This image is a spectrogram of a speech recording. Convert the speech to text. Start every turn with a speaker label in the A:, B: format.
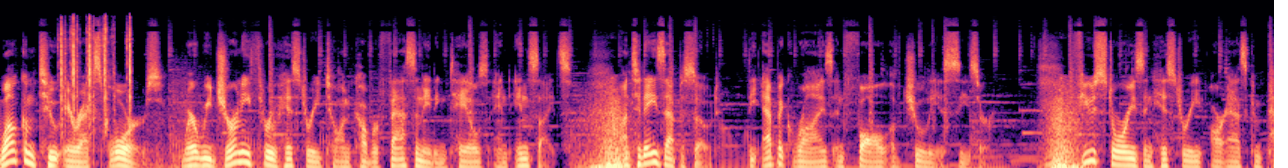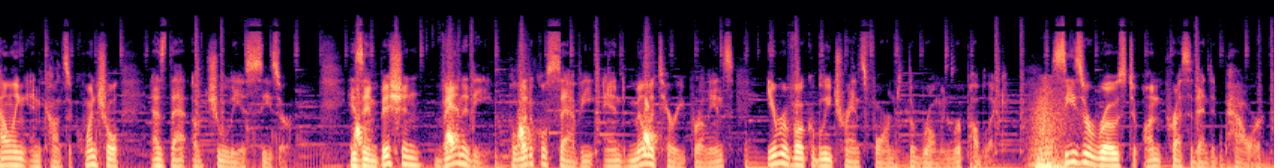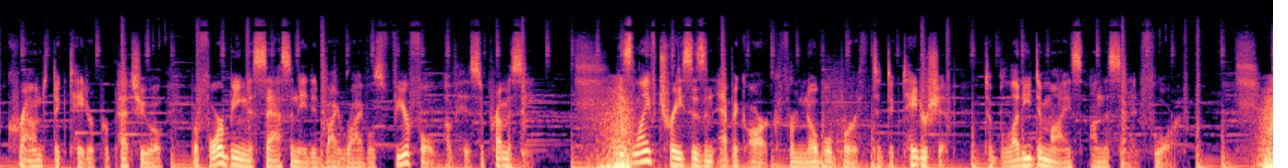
A: Welcome to Era Explorers, where we journey through history to uncover fascinating tales and insights. On today's episode, the epic rise and fall of Julius Caesar. Few stories in history are as compelling and consequential as that of Julius Caesar. His ambition, vanity, political savvy, and military brilliance irrevocably transformed the Roman Republic. Caesar rose to unprecedented power, crowned dictator perpetuo, before being assassinated by rivals fearful of his supremacy. His life traces an epic arc from noble birth to dictatorship to bloody demise on the Senate floor.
